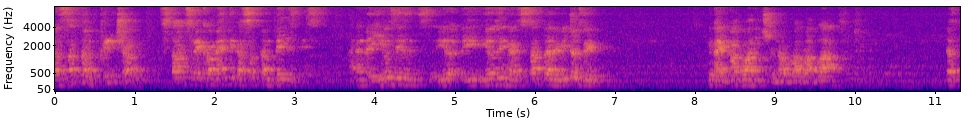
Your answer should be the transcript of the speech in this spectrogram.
the certain preacher starts recommending a certain business and they uses using a certain religious, like God wants you know, blah blah blah. The-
